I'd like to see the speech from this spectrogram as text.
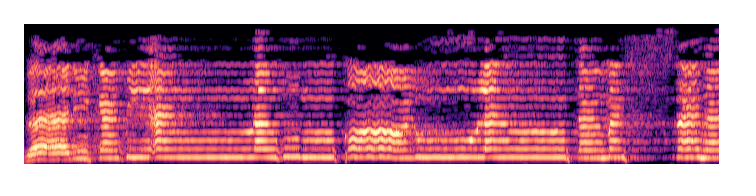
ذلك بأنهم قالوا لن تمسنا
